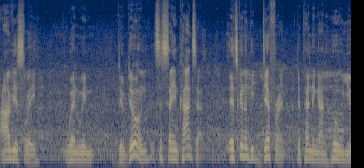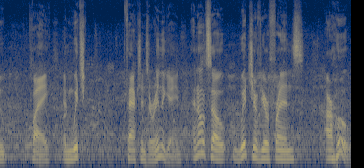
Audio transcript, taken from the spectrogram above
Obviously, when we do Dune, it's the same concept. It's going to be different depending on who you play and which factions are in the game, and also which of your friends are who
